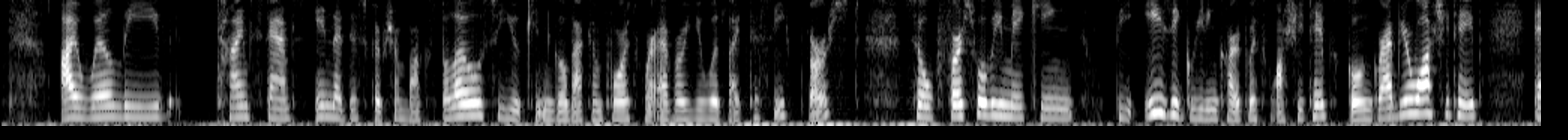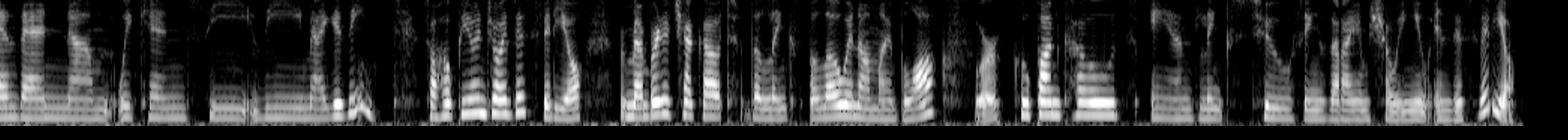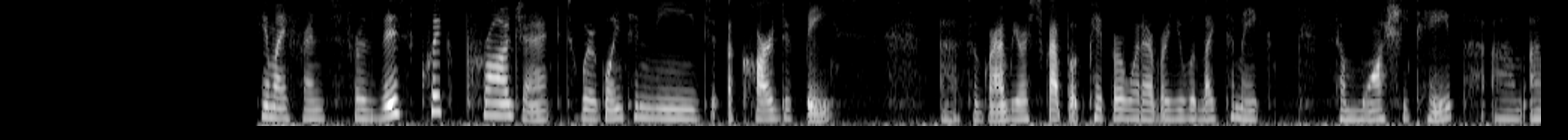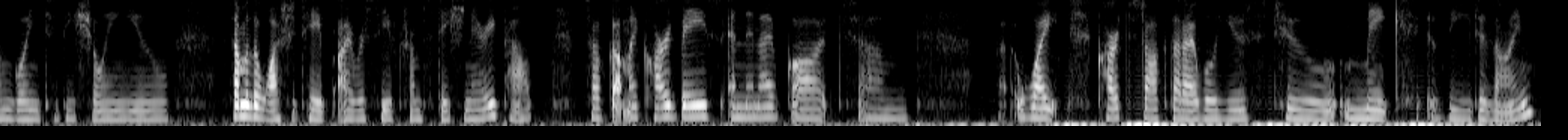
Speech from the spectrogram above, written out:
I will leave timestamps in the description box below so you can go back and forth wherever you would like to see first. So first we'll be making the easy greeting card with washi tape. Go and grab your washi tape and then um, we can see the magazine. So I hope you enjoyed this video. Remember to check out the links below and on my blog for coupon codes and links to things that I am showing you in this video. Okay, my friends, for this quick project, we're going to need a card base. Uh, so grab your scrapbook paper, whatever you would like to make, some washi tape. Um, I'm going to be showing you some of the washi tape I received from Stationery Pal. So I've got my card base and then I've got um, white cardstock that I will use to make the design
